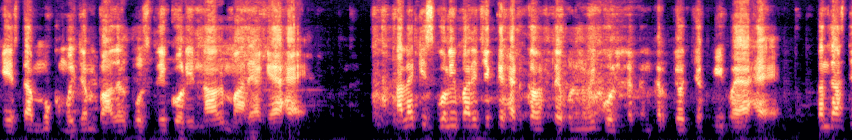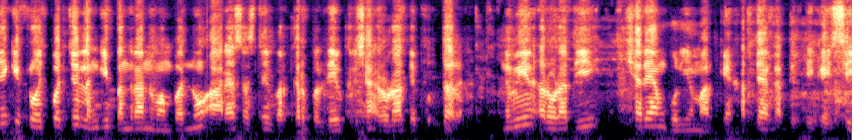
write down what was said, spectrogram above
ਕੇਸ ਦਾ ਮੁੱਖ ਮੁਲਜ਼ਮ ਬਾਦਲ ਪੁਲਿਸ ਦੀ ਗੋਲੀ ਨਾਲ ਮਾਰਿਆ ਗਿਆ ਹੈ। ਹਾਲਾਂਕਿ ਇਸ ਗੋਲੀਬਾਰੀ 'ਚ ਇੱਕ ਹੈੱਡ ਕਾਂਸਟੇਬਲ ਨੂੰ ਵੀ ਗੋਲੀ ਲੱਗਣ ਕਰਕੇ ਉਹ ਜ਼ਖਮੀ ਹੋਇਆ ਹੈ। ਤੁਹਾਨੂੰ ਦੱਸ ਕਿ ਫਿਰੋਜ਼ਪੁਰ 'ਚ ਲੰਗੀ 15 ਨਵੰਬਰ ਨੂੰ ਆਰਐਸਐਸ ਦੇ ਵਰਕਰ ਬਲਦੇਵ ਕ੍ਰਿਸ਼ਨ ਅਰੋੜਾ ਦੇ ਪੁੱਤਰ ਨਵੀਨ ਅਰੋੜਾ ਦੀ ਸ਼ਰੇਆਮ ਗੋਲੀਆਂ ਮਾਰ ਕੇ ਹੱਤਿਆ ਕਰ ਦਿੱਤੀ ਗਈ ਸੀ।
